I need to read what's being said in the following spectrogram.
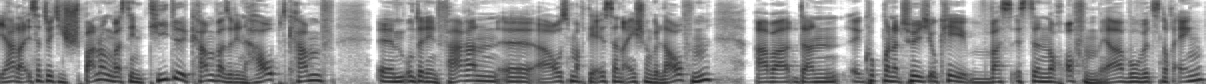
ja, da ist natürlich die Spannung, was den Titelkampf, also den Hauptkampf ähm, unter den Fahrern äh, ausmacht, der ist dann eigentlich schon gelaufen. Aber dann äh, guckt man natürlich, okay, was ist denn noch offen? Ja, wo wird's noch eng?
